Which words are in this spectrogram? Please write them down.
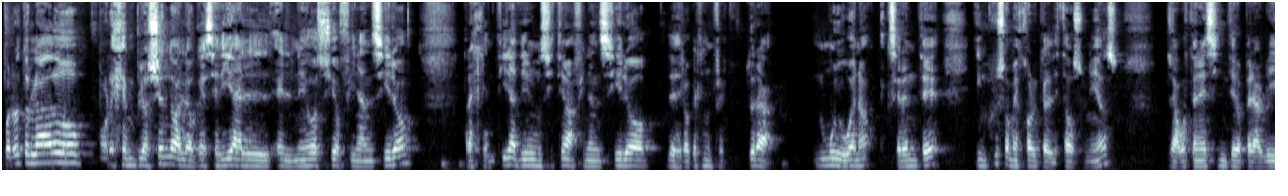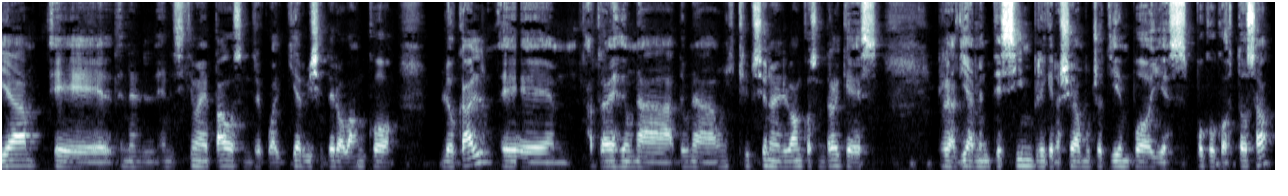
por otro lado, por ejemplo, yendo a lo que sería el, negocio financiero, Argentina tiene un sistema financiero desde lo que es la infraestructura muy bueno, excelente, incluso mejor que el de Estados Unidos. O sea, vos tenés interoperabilidad eh, en, el, sistema de pagos entre cualquier billetero o banco local eh, a través de, una, de una, inscripción en el Banco Central que es relativamente simple, que no lleva mucho tiempo y es poco costosa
